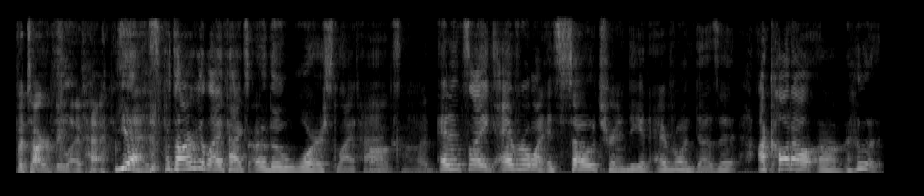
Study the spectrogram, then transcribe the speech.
Photography life hacks. yes, photography life hacks are the worst life Oh hacks. god. And it's like everyone, it's so trendy and everyone does it. I called out um who it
